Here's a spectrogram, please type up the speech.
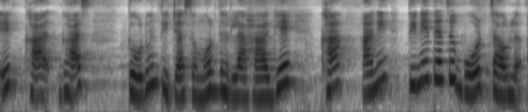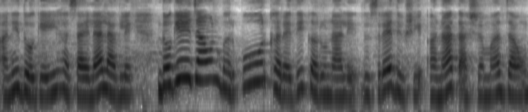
एक खा घास तोडून तिच्यासमोर धरला. हा घे खा. आणि तिने त्याचं बोट चावलं आणि दोघेही हसायला लागले. दोघेही जाऊन भरपूर खरेदी करून आले. दुसऱ्या दिवशी अनाथ आश्रमात जाऊन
